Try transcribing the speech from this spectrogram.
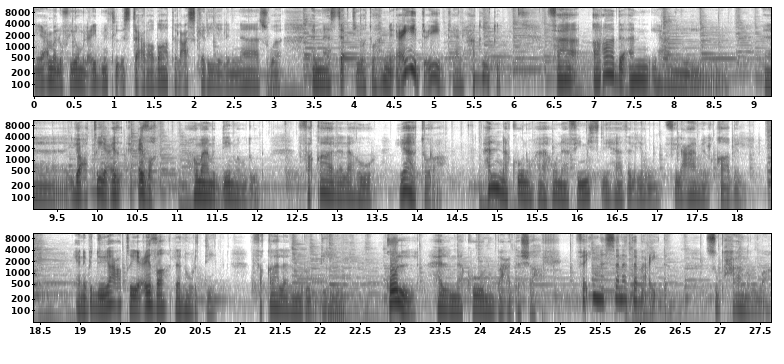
يعملوا في يوم العيد مثل الاستعراضات العسكرية للناس والناس تأتي وتهنئ. عيد عيد يعني حقيقي. فأراد أن يعني آه، يعطي عظة. همام الدين مودود. فقال له يا ترى هل نكون ها هنا في مثل هذا اليوم في العام القابل؟ يعني بده يعطي عظة لنور الدين. فقال نور الدين قل هل نكون بعد شهر فإن السنة بعيدة. سبحان الله.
